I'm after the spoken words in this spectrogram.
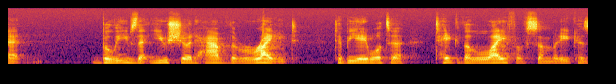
that believes that you should have the right to be able to take the life of somebody because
